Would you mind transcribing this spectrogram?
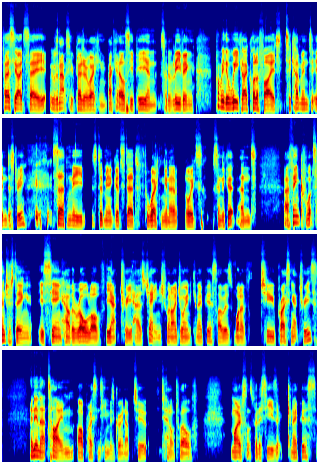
Firstly, I'd say it was an absolute pleasure working back at LCP and sort of leaving probably the week I qualified to come into industry. Certainly stood me in good stead for working in a Lloyd's syndicate. And I think what's interesting is seeing how the role of the actuary has changed. When I joined Canopius, I was one of two pricing actuaries. And in that time, our pricing team has grown up to 10 or 12. My responsibilities at Canopius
